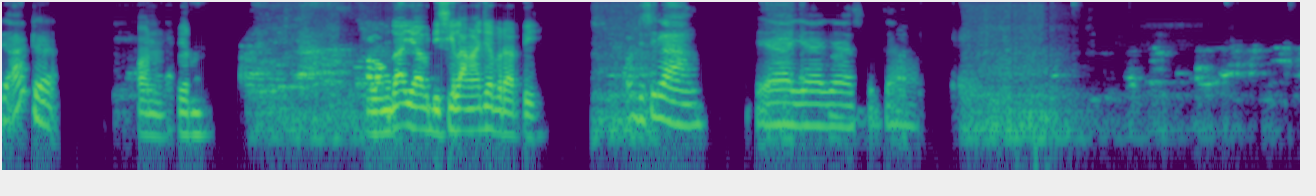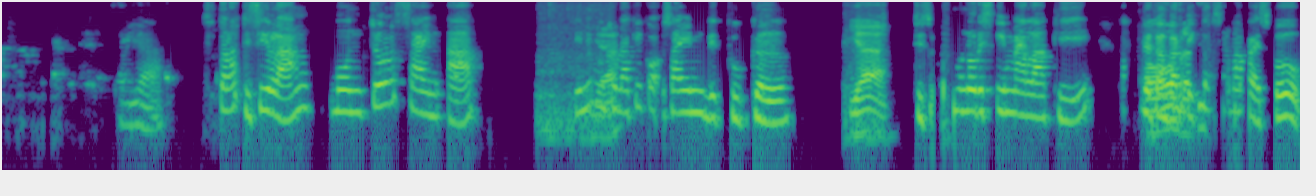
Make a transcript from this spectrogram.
Tidak ada. Konfirm. Kalau enggak ya disilang aja berarti. Oh, disilang. Ya, ya, ya, sebentar. Ya. Setelah disilang, muncul sign up. Ini ya. muncul lagi kok sign with Google. Ya. Menulis email lagi. Ada oh, gambar berarti... TikTok sama Facebook.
